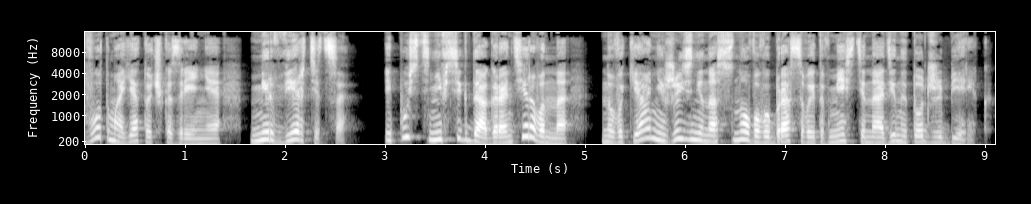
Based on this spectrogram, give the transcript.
Вот моя точка зрения. Мир вертится. И пусть не всегда гарантированно, но в океане жизни нас снова выбрасывает вместе на один и тот же берег.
